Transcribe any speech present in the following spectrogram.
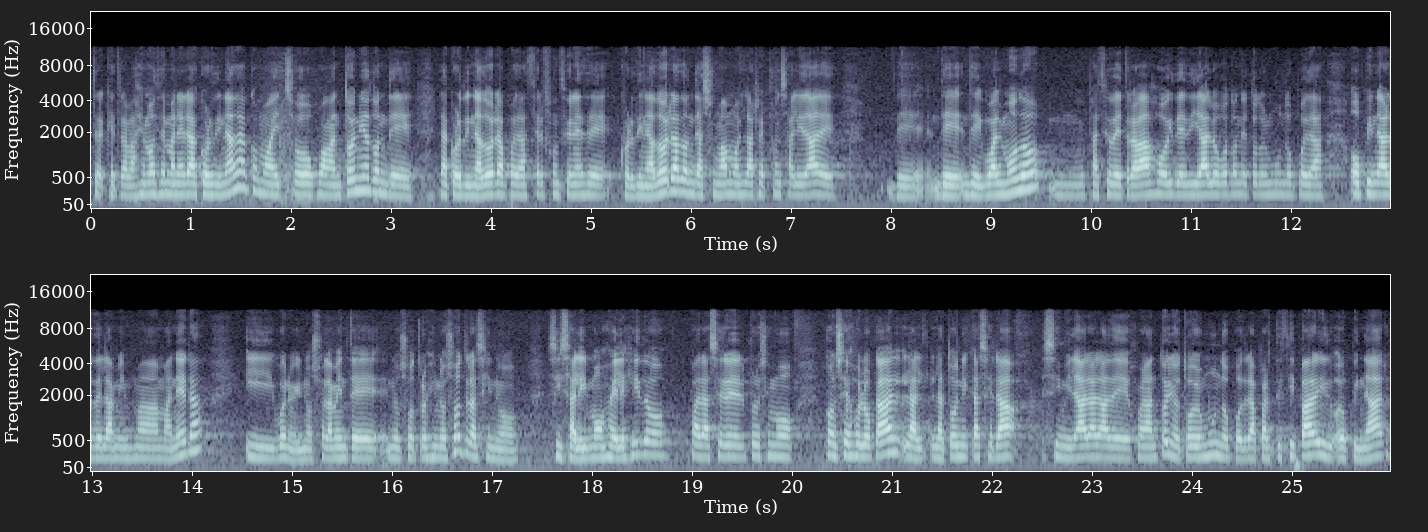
que trabajemos de manera coordinada, como ha hecho Juan Antonio, donde la coordinadora pueda hacer funciones de coordinadora, donde asumamos las responsabilidades de, igual modo, un espacio de trabajo y de diálogo donde todo el mundo pueda opinar de la misma manera y bueno, y no solamente nosotros y nosotras, sino si salimos elegidos para ser el próximo Consejo Local, la, tónica será similar a la de Juan Antonio, todo el mundo podrá participar y opinar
